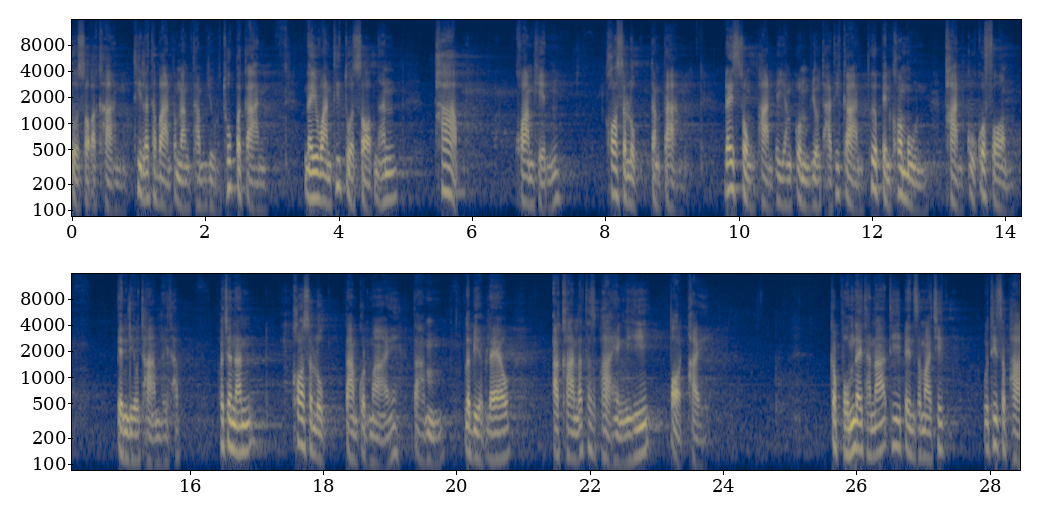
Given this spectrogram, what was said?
ตรวจสอบอาคารที่รัฐบาลกำลังทำอยู่ทุกประการ ในวันที่ตรวจสอบนั้น ภาพความเห็นข้อสรุปต่างๆ ได้ส่งผ่านไปยังกรมโยธาธิการเพื่อเป็นข้อมูลผ่าน Google Form เป็นเรียลไทม์เลยครับ เพราะฉะนั้น ข้อสรุปตามกฎหมายตามระเบียบแล้ว อาคารรัฐสภาแห่งนี้ปลอดภัย กับผมในฐานะที่เป็นสมาชิกวุฒิสภา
